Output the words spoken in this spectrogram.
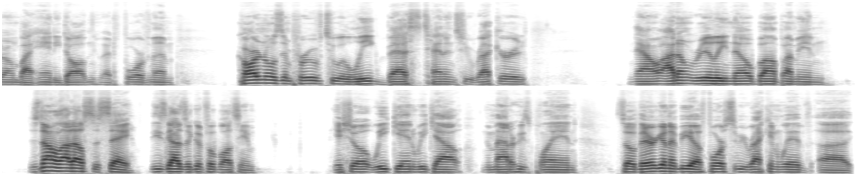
thrown by Andy Dalton, who had four of them. Cardinals improved to a league best 10 and 2 record. Now, I don't really know, Bump. I mean, there's not a lot else to say. These guys are a good football team. They show up week in, week out, no matter who's playing. So they're going to be a force to be reckoned with uh,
